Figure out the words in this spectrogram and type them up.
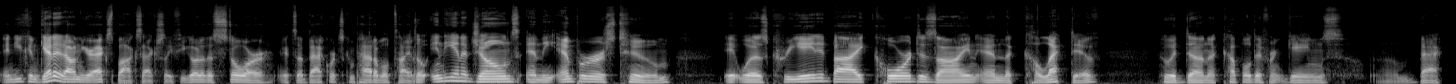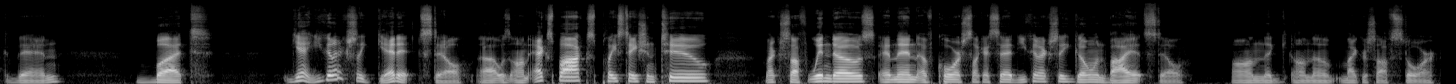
And you can get it on your Xbox actually. If you go to the store, it's a backwards compatible title. So Indiana Jones and the Emperor's Tomb. It was created by Core Design and the Collective, who had done a couple different games um, back then. But yeah, you can actually get it still. Uh, it was on Xbox, PlayStation 2, Microsoft Windows, and then of course, like I said, you can actually go and buy it still on the on the Microsoft Store,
